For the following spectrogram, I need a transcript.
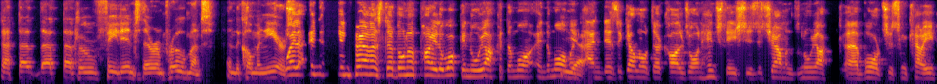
that that that that'll feed into their improvement in the coming years. Well, in, in fairness, they're doing a pile of work in New York at the mo- in the moment, yeah. and there's a girl out there called Joan Henchy. She's the chairman of the New York uh, board. She's from Kerry.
